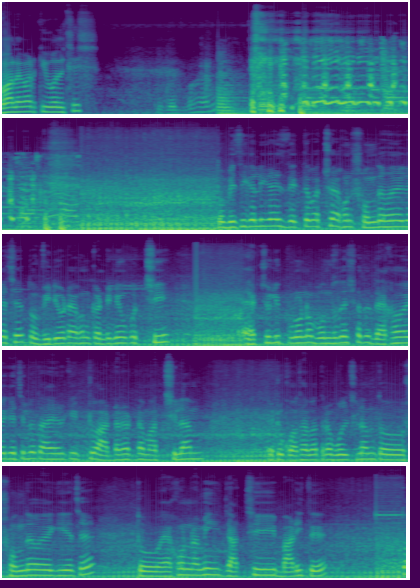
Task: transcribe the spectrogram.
বল এবার কি বলছিস? তো বেসিক্যালি গাইজ দেখতে পাচ্ছ এখন সন্ধে হয়ে গেছে তো ভিডিওটা এখন কন্টিনিউ করছি। অ্যাকচুয়ালি পুরোনো বন্ধুদের সাথে দেখা হয়ে গেছিল তাই আর কি একটু আড্ডা আড্ডা মারছিলাম একটু কথাবার্তা বলছিলাম তো সন্ধে হয়ে গিয়েছে। তো এখন আমি যাচ্ছি বাড়িতে। তো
